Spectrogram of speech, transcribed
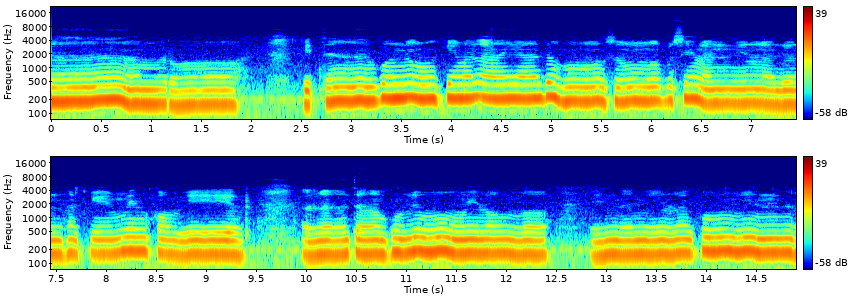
لام كتاب أحكمت آياته ثم فصلا من لدن حكيم خبير. ألا تعبدوا إلى الله. إنني لكم منه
